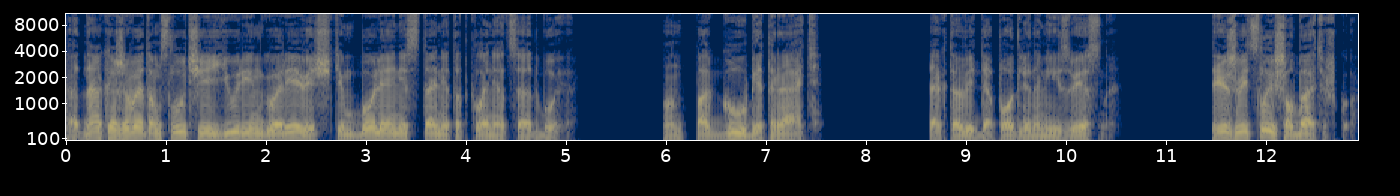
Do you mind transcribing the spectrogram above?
Однако же в этом случае Юрий Ингваревич тем более не станет отклоняться от боя. Он погубит рать. Так то ведь доподлинно неизвестно. Ты же ведь слышал батюшку.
